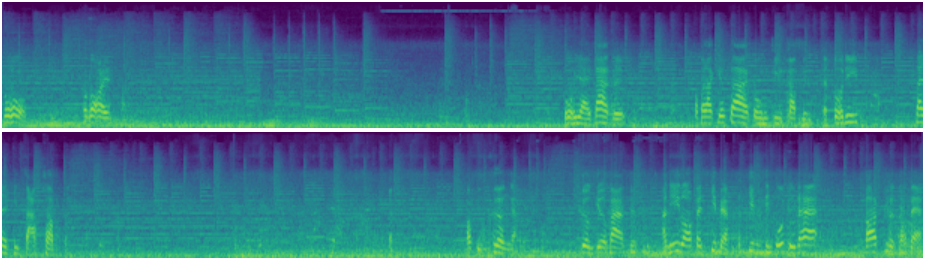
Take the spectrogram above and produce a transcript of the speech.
โอ้โหอร่อยตัวใหญ่มากเลยธรรมดาเกี๊ยวซ่าตัวหนึ่งกินคำหนึ่งแต่ตัวนี้น่าจะกินสามคำ เอาถึงเครื่องอะเครื่องเยอะมากเลย อันนี้รอเป็นที่แบบที่ซีฟู้ดอยู่นะฮะเพราะที่เป็นสองแบบ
